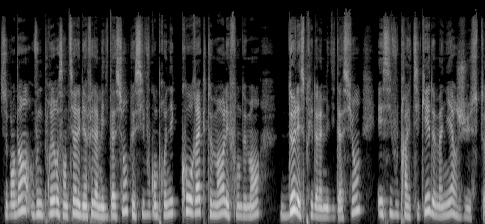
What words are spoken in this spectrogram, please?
Cependant, vous ne pourrez ressentir les bienfaits de la méditation que si vous comprenez correctement les fondements de l'esprit de la méditation et si vous pratiquez de manière juste.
